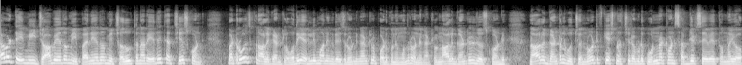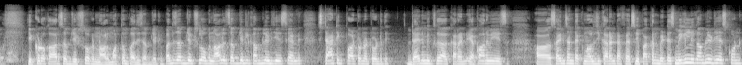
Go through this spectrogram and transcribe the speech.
కాబట్టి మీ జాబ్ ఏదో మీ పని ఏదో మీరు చదువుతున్నారు ఏదైతే అది చేసుకోండి. బట్ రోజుకి నాలుగు గంటలు ఉదయం ఎర్లీ మార్నింగ్ లేచి రెండు గంటలు పడుకునే ముందు రెండు గంటలు నాలుగు గంటలు చూసుకోండి. నాలుగు గంటలు కూర్చొని నోటిఫికేషన్ వచ్చేటప్పటికి ఉన్నటువంటి సబ్జెక్ట్స్ ఏవైతే ఉన్నాయో ఇక్కడ ఒక ఆరు సబ్జెక్ట్స్ ఒక నాలుగు మొత్తం పది సబ్జెక్టులు పది సబ్జెక్ట్స్లో ఒక నాలుగు సబ్జెక్టులు కంప్లీట్ చేసేయండి. స్టాటిక్ పార్ట్ ఉన్నటువంటిది. డైనమిక్స్గా current economy science and technology current affairs ఈ పక్కన పెట్టేసి మిగిలిన కంప్లీట్ చేసుకోండి.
